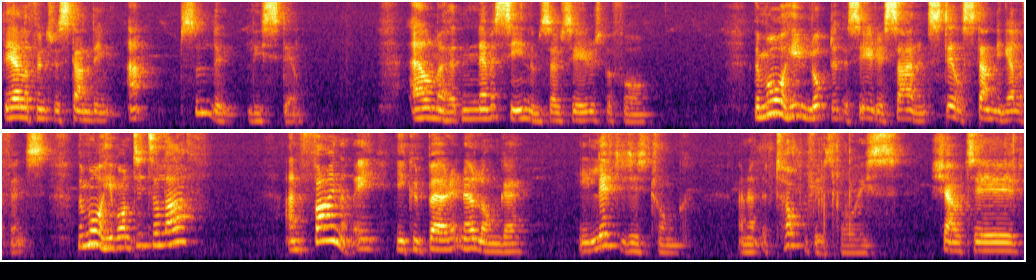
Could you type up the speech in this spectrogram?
The elephants were standing absolutely still. Elmer had never seen them so serious before. The more he looked at the serious, silent, still standing elephants, the more he wanted to laugh and finally he could bear it no longer. He lifted his trunk and at the top of his voice shouted,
